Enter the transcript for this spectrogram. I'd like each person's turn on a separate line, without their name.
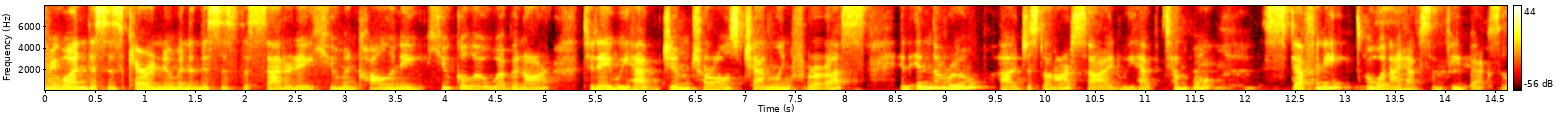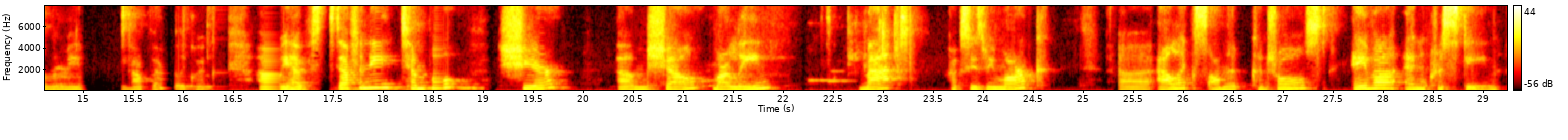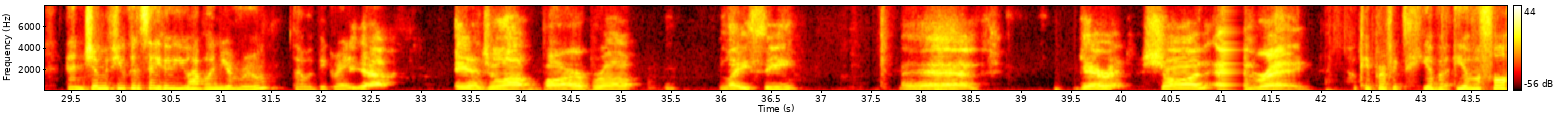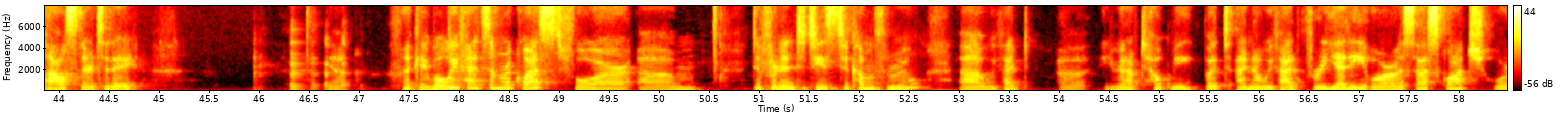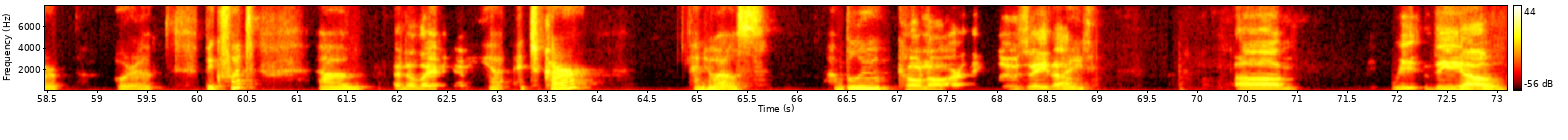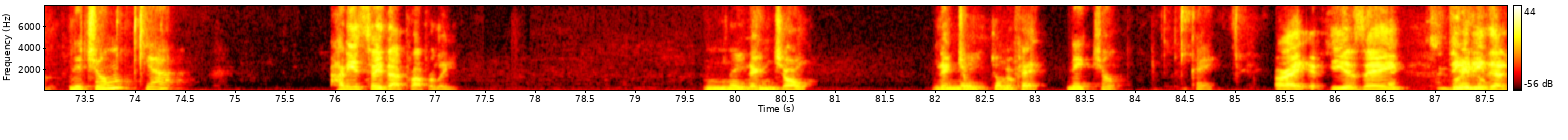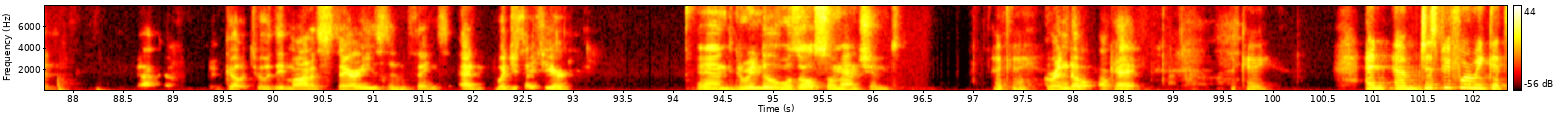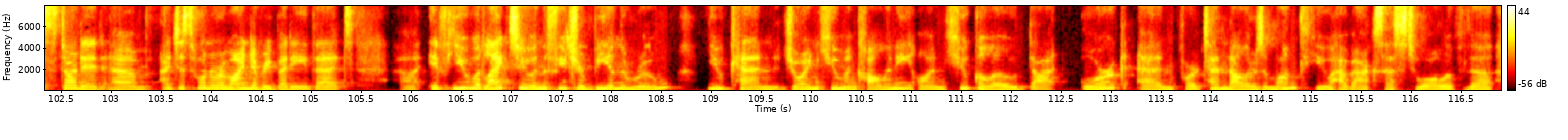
everyone. This is Karen Newman, and this is the Saturday Human Colony Hucolo webinar. Today we have Jim Charles channeling for us. And in the room, uh, just on our side, we have Temple, Stephanie. Oh, and I have some feedback, so let me stop that really quick. Uh, we have Stephanie, Temple, Sheer, um, Michelle, Marlene, Matt, excuse me, Mark, uh, Alex on the controls, Ava, and Christine. And Jim, if you can say who you have on your room, that would be great.
Yeah. Angela, Barbara, Lacey, and Garrett, Sean, and Ray.
Okay, perfect. You have a you have a full house there today. Yeah. Okay. Well, we've had some requests for um, different entities to come through. Uh, we've had uh, you're gonna have to help me, but I know we've had for a Yeti or a Sasquatch or or a Bigfoot. Um,
And a lady,
yeah, a Tekkrr, and who else? A blue,
Konar, the Blue Zeta.
right?
Um, we the um,
Nichong, yeah.
how do you say that properly?
Nathan.
Nichong. Nichong.
Nichong.
Okay.
Nichong. Okay.
All right. And he is a deity that uh, go to the monasteries and things. And what'd you say, Sheer?
And Grindal was also mentioned.
Okay.
Grindal. Okay.
Okay. And um, just before we get started, um, I just want to remind everybody that uh, if you would like to in the future be in the room, you can join Human Colony on hucolo.org. And for $10 a month, you have access to all of the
